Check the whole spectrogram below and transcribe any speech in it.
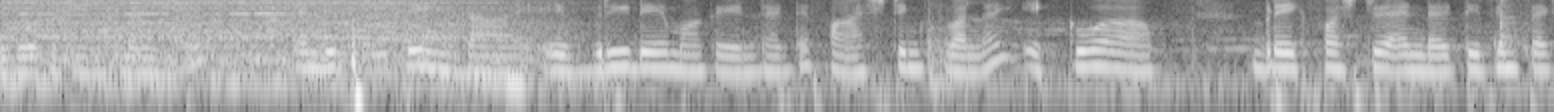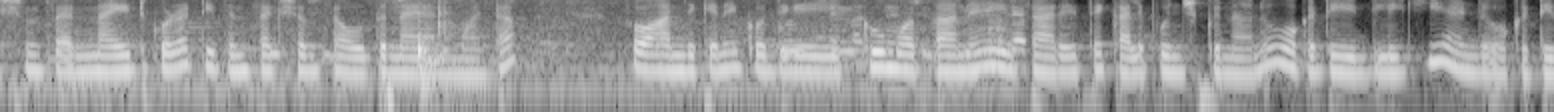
ఏదో ఒకటి ఇంట్లో ఉంటే అండ్ ఇప్పుడైతే ఇంకా ఎవ్రీడే మాకు ఏంటంటే ఫాస్టింగ్స్ వల్ల ఎక్కువ breakfast and tiffin sections and night కూడా టిఫిన్ సెక్షన్స్ అవుతున్నాయి అన్నమాట సో అందుకనే కొద్దిగా ఎక్కువ మొత్తాన్ని ఈసారి అయితే కలిపి ఉంచుకున్నాను. ఒకటి ఇడ్లీకి అండ్ ఒకటి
